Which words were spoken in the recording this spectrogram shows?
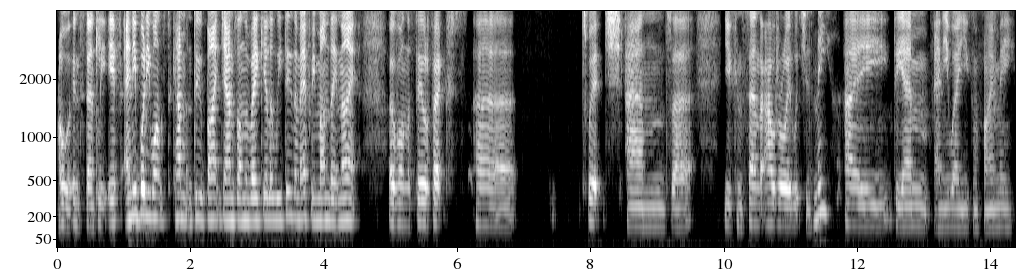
oh, incidentally, if anybody wants to come and do Byte Jams on the regular, we do them every Monday night over on the Field-FX uh, Twitch, and uh, you can send Aldroid, which is me, a DM anywhere you can find me,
